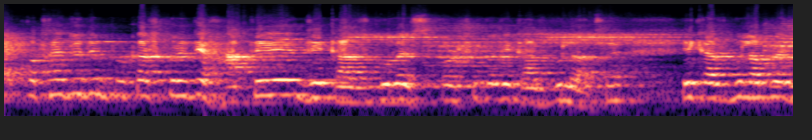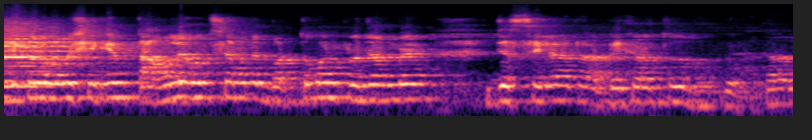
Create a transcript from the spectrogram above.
এক কথায় যদি প্রকাশ করি যে হাতে যে কাজগুলো, স্পর্শিত যে কাজগুলো আছে এই কাজগুলো আপনারা যে কোনোভাবে শিখেন, তাহলে হচ্ছে আমাদের বর্তমান প্রজন্মের যে ছেলেরা, তারা বেকারত্ব ভুগবে না। কারণ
